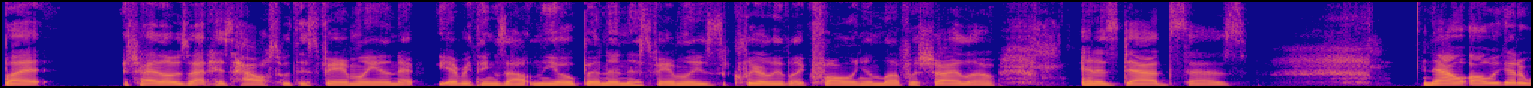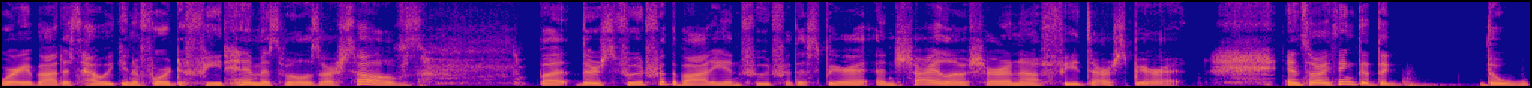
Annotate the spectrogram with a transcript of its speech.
but Shiloh's at his house with his family and everything's out in the open and his family's clearly like falling in love with Shiloh and his dad says now all we got to worry about is how we can afford to feed him as well as ourselves but there's food for the body and food for the spirit. And Shiloh, sure enough, feeds our spirit. And so I think that the the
